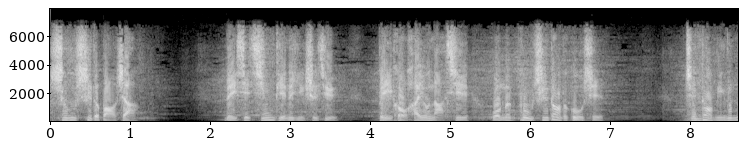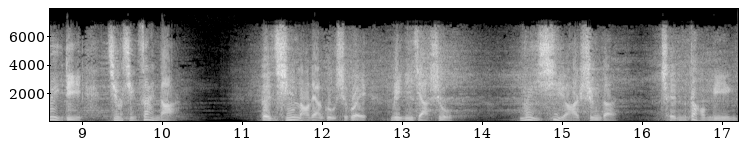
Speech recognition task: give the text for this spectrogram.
收视的保障。那些经典的影视剧背后还有哪些我们不知道的故事？陈道明的魅力究竟在哪儿？本期老梁故事会为你讲述为戏而生的陈道明。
